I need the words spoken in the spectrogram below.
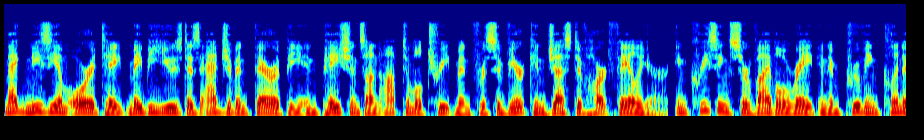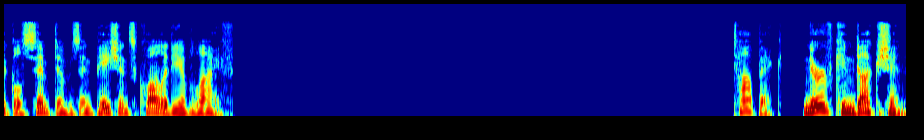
Magnesium orotate may be used as adjuvant therapy in patients on optimal treatment for severe congestive heart failure, increasing survival rate and improving clinical symptoms and patients' quality of life. Nerve conduction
